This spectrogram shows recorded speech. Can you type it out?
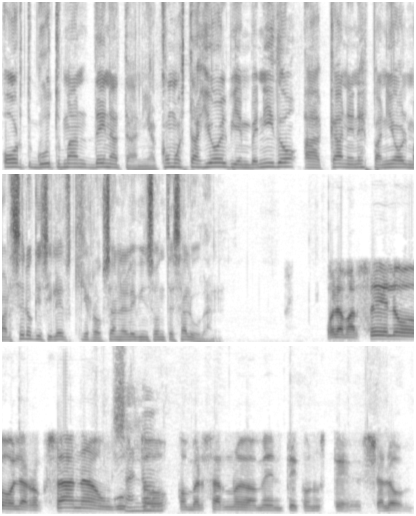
Ort Gutman de Natania. ¿Cómo estás, Joel? Bienvenido a CAN en español. Marcelo Kisilevsky y Roxana Levinson te saludan. Hola Marcelo, hola Roxana, un gusto conversar nuevamente con ustedes. Shalom.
